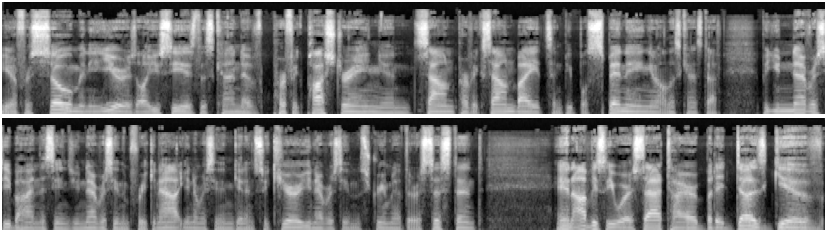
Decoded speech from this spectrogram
you know, for so many years, all you see is this kind of perfect posturing and sound, perfect sound bites and people spinning and all this kind of stuff. But you never see behind the scenes. You never see them freaking out. You never see them get insecure. You never see them screaming at their assistant. And obviously, we're a satire, but it does give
